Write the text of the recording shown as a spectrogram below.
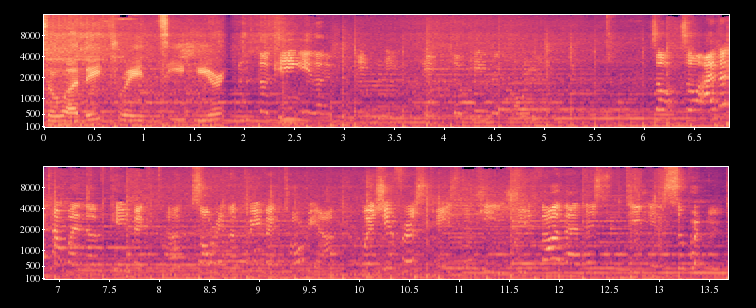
So uh, they trade tea here. The king is. So so at that time when the uh, sorry the queen Victoria when she first tasted the tea she thought that this tea is super good.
